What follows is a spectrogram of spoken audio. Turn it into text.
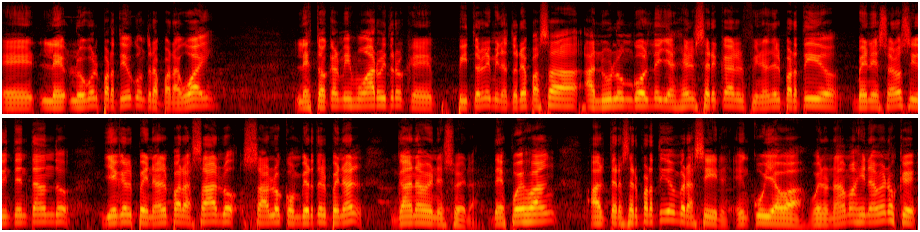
eh, le- luego el partido contra Paraguay, les toca el mismo árbitro que pitó la eliminatoria pasada, anula un gol de Yangel cerca del final del partido. Venezuela siguió intentando, llega el penal para Salo, Salo convierte el penal, gana Venezuela. Después van al tercer partido en Brasil, en Cuyabá. Bueno, nada más y nada menos que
